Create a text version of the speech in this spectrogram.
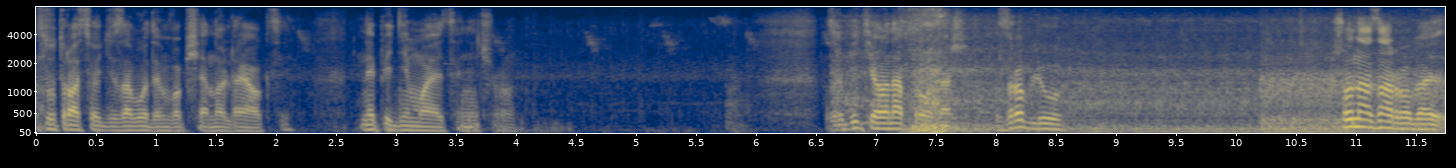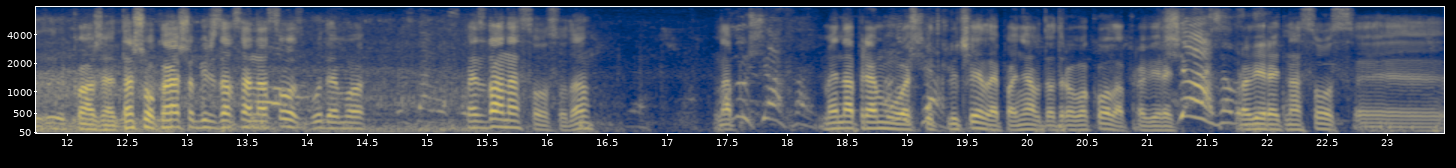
З утра сьогодні заводимо взагалі ноль реакцій. Не піднімається нічого. Зробіть його на продаж. Зроблю. Що Назар робить, е, каже? Та що, каже, що більш за все насос будемо. Пизда насосу, так? Да? Ну. Ми напряму ну, ось підключили, поняв до дровокола, провірить, провірить насос, е...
